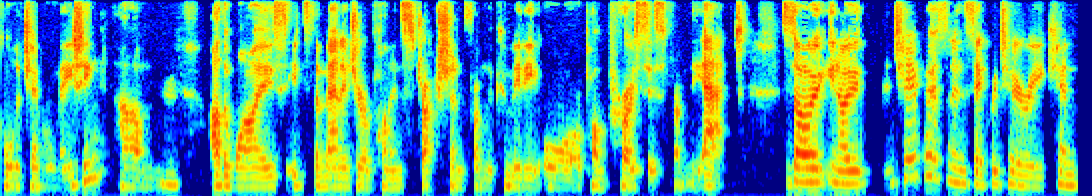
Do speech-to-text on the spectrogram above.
call a general meeting. Um, Mm. Otherwise, it's the manager upon instruction from the committee or upon process from the Act. So, you know, chairperson and secretary can,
